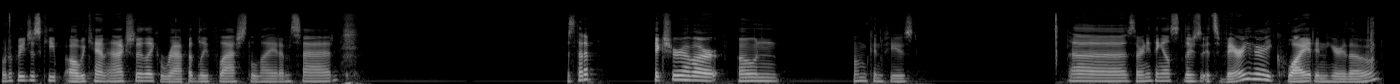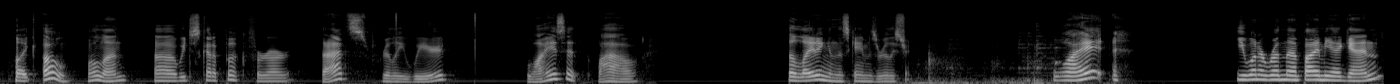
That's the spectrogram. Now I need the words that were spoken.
What if we just keep... Oh, we can't actually, like, rapidly flash the light. I'm sad. Is that a picture of our own... I'm confused. Uh, is there anything else? There's. It's very, very quiet in here, though. Like, oh, hold on. Uh, we just got a book for our... That's really weird. Why is it... Wow. The lighting in this game is really strange. What? You want to run that by me again?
